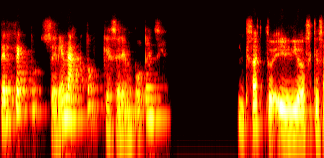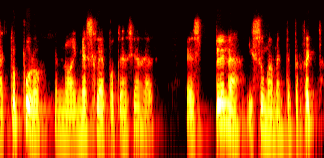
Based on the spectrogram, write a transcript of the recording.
perfecto ser en acto que ser en potencia. Exacto, y Dios, que es acto puro, no hay mezcla de potencia en él, es plena y sumamente perfecto.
